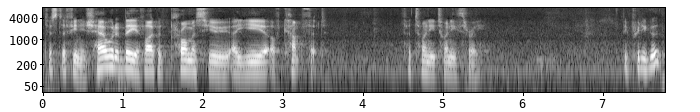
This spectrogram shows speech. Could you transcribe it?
Just to finish, how would it be if I could promise you a year of comfort for 2023? It'd be pretty good.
